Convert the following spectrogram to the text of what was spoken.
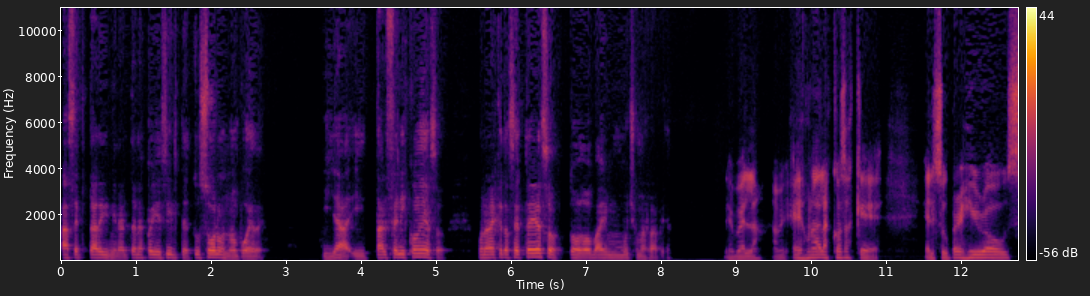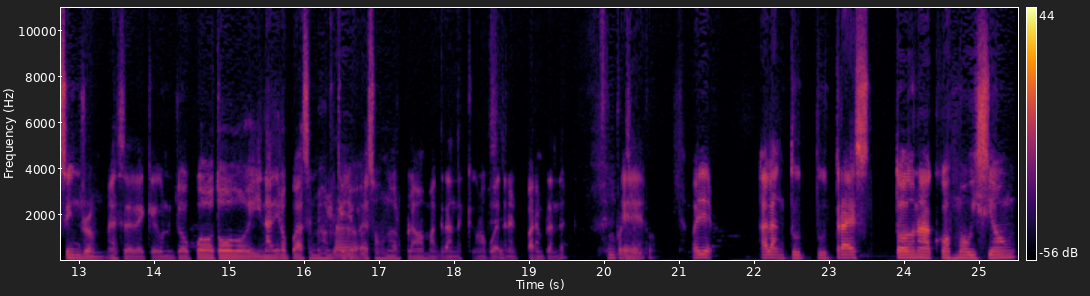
aceptar y mirarte en el espejo y decirte, tú solo no puedes y ya, y estar feliz con eso. Una vez que te aceptes eso, todo va a ir mucho más rápido. Es verdad. es una de las cosas que el superhero syndrome, ese de que yo puedo todo y nadie lo puede hacer mejor que yo, eso es uno de los problemas más grandes que uno puede tener para emprender. 100%. Eh, oye, Alan, tú, tú traes toda una cosmovisión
